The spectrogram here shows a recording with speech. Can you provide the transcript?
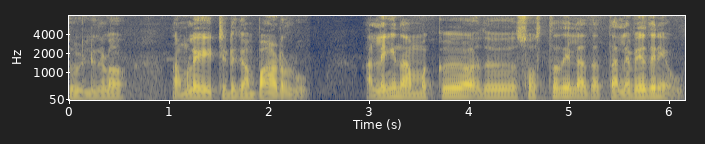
തൊഴിലുകളോ നമ്മൾ ഏറ്റെടുക്കാൻ പാടുള്ളൂ. അല്ലെങ്കിൽ നമുക്ക് അത് സ്വസ്ഥതയില്ലാത്ത തലവേദനയാവും.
